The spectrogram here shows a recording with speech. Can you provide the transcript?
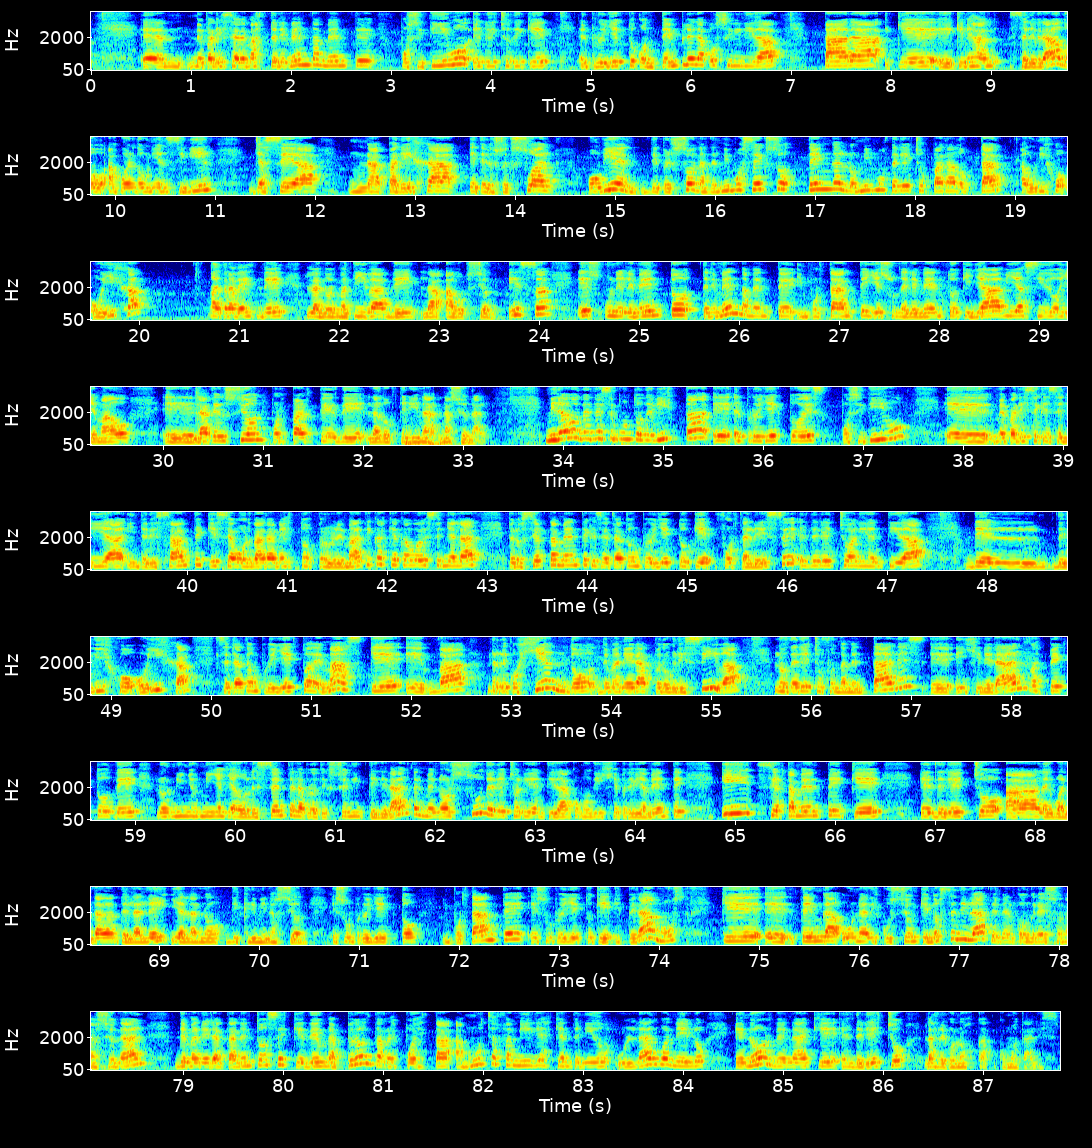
Em, me parece además tremendamente positivo el hecho de que el proyecto contemple la posibilidad para que eh, quienes han celebrado acuerdo de unión civil, ya sea una pareja heterosexual o bien de personas del mismo sexo tengan los mismos derechos para adoptar a un hijo o hija a través de la normativa de la adopción. Ese es un elemento tremendamente importante y es un elemento que ya había sido llamado eh, la atención por parte de la doctrina nacional. Mirado desde ese punto de vista, eh, el proyecto es positivo. Eh, me parece que sería interesante que se abordaran estas problemáticas que acabo de señalar, pero ciertamente que se trata de un proyecto que fortalece el derecho a la identidad del, hijo o hija. Se trata de un proyecto además que eh, va recogiendo de manera progresiva los derechos fundamentales en general respecto de los niños, niñas y adolescentes, la protección integral del menor, su derecho a la identidad, como dije previamente, y ciertamente que el derecho a la igualdad ante la ley y a la no discriminación. Es un proyecto importante, es un proyecto que esperamos que eh, tenga una discusión que no se dilate en el Congreso Nacional, de manera tal entonces que dé una pronta respuesta a muchas familias que han tenido un largo anhelo en orden a que el derecho las reconozca como tales.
